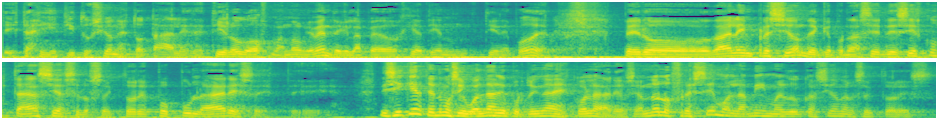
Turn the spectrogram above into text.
estas instituciones totales de estilo Goffman, obviamente que la pedagogía tiene, tiene poder. Pero da la impresión de que por una serie de circunstancias los sectores populares... Este, ni siquiera tenemos igualdad de oportunidades escolares, o sea, no le ofrecemos la misma educación a los sectores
